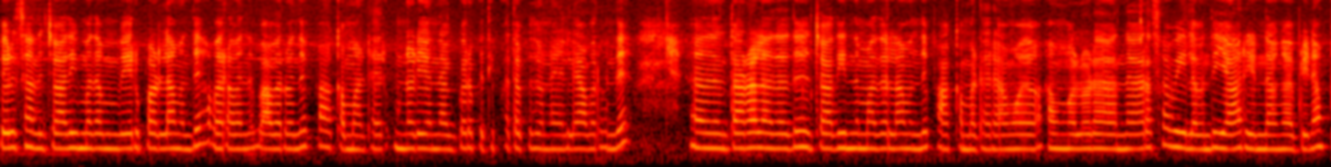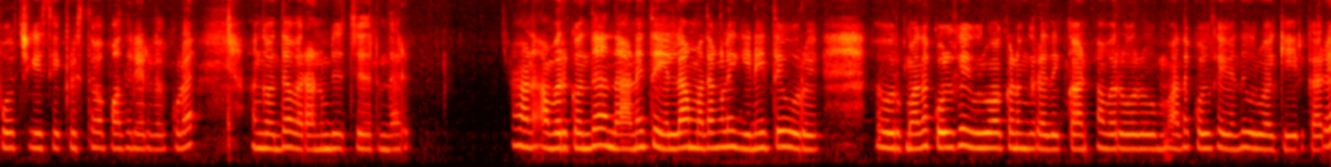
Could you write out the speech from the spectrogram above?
பெருசாக அந்த ஜாதி மதம் வேறுபாடெலாம் வந்து அவரை வந்து அவர் வந்து பார்க்க மாட்டார். முன்னாடி அந்த அக்பரை பற்றி பார்த்தப்ப சொன்னேன் இல்லையா? அவர் வந்து தரால் தாராள அதாவது ஜாதி இந்த மாதிரிலாம் வந்து பார்க்க மாட்டார். அவங்க அவங்களோட அந்த அரசவையில் வந்து யார் இருந்தாங்க அப்படின்னா போர்ச்சுகீசிய கிறிஸ்தவ பாதிரியர்கள் கூட அங்கே வந்து அவர் அனுபவிச்சு இருந்தார் ஆனால் அவருக்கு வந்து அந்த அனைத்து எல்லா மதங்களையும் இணைத்து ஒரு ஒரு மத கொள்கை உருவாக்கணுங்கிறதுக்கான் அவர் ஒரு மத கொள்கை வந்து உருவாக்கியிருக்காரு.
